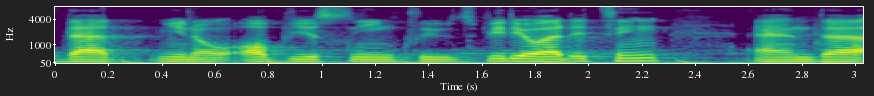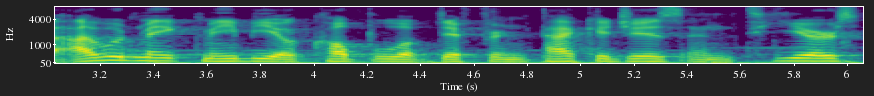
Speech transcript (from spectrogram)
that, you know, obviously includes video editing and uh, I would make maybe a couple of different packages and tiers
